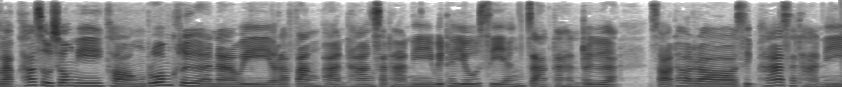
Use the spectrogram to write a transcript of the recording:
กลับเข้าสู่ช่วงนี้ของร่วมเครือนาวี รับฟังผ่านทางสถานีวิทยุเสียงจากทหารเรือ สทร 15 สถานี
